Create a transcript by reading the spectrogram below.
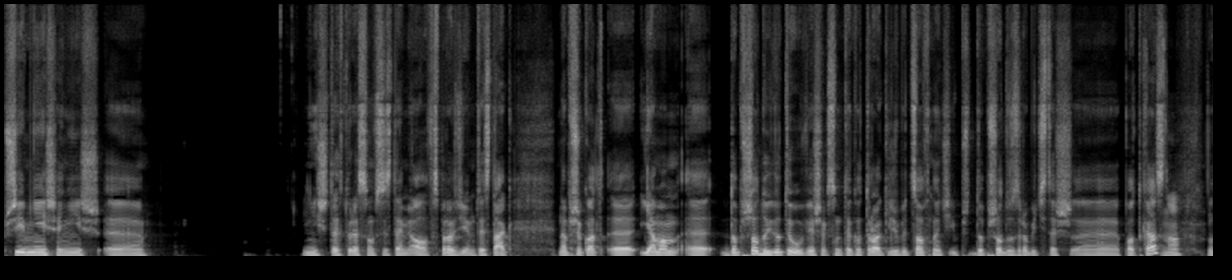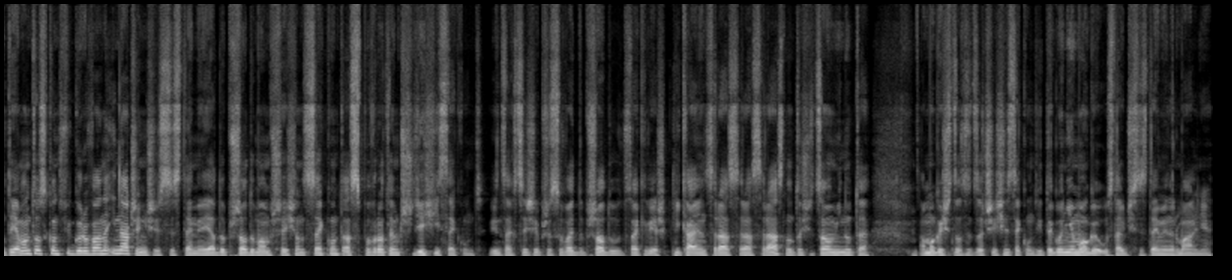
przyjemniejsze niż e, niż te, które są w systemie. O, sprawdziłem, to jest tak. Na przykład e, ja mam e, do przodu i do tyłu, wiesz, jak są te kontrolki, żeby cofnąć i do przodu zrobić też e, podcast, no. no to ja mam to skonfigurowane inaczej niż jest w systemie. Ja do przodu mam 60 sekund, a z powrotem 30 sekund, więc jak chcę się przesuwać do przodu, tak wiesz, klikając raz, raz, raz, no to się całą minutę, a mogę się cofnąć za 30 sekund i tego nie mogę ustawić w systemie normalnie.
